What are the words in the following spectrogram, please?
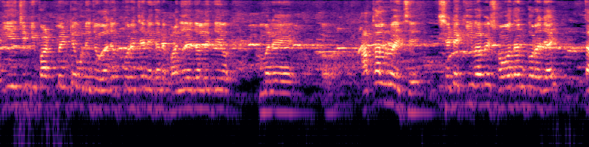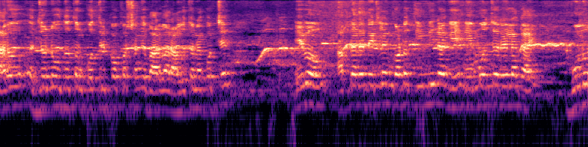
পিএইচই ডিপার্টমেন্টে উনি যোগাযোগ করেছেন। এখানে পানীয় জলের যে মানে আকাল রয়েছে, সেটা কীভাবে সমাধান করা যায়, তারও জন্য ঊর্ধ্বতন কর্তৃপক্ষের সঙ্গে বারবার আলোচনা করছেন। এবং আপনারা দেখলেন, গত তিন দিন আগে নির্মলচর এলাকায় বুনো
